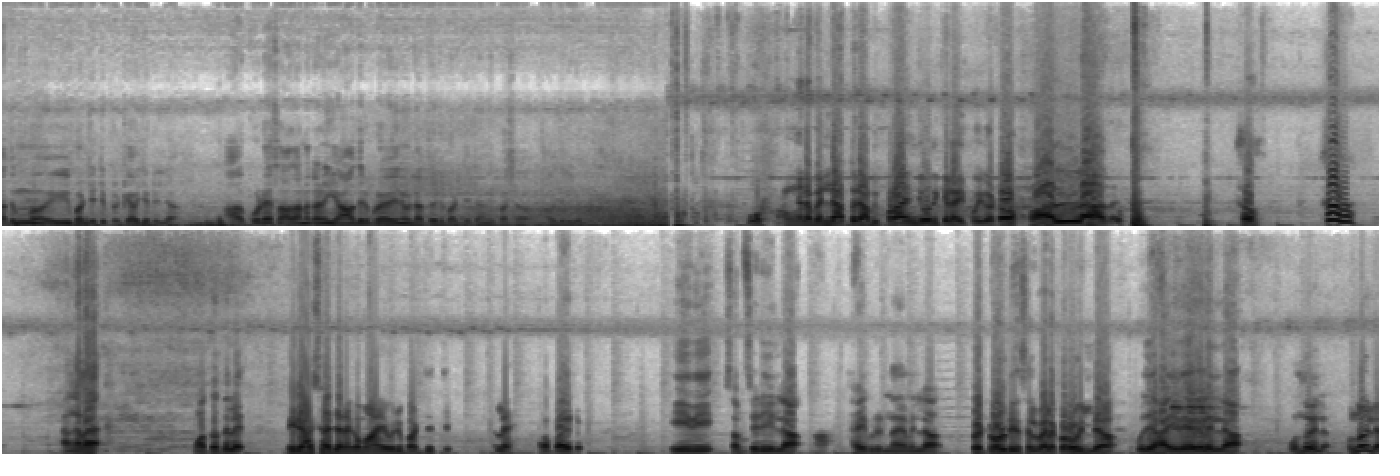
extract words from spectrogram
അതും ഈ ബഡ്ജറ്റ് പ്രഖ്യാപിച്ചിട്ടില്ല. ആ കൂടെ സാധാരണക്കാരന് യാതൊരു പ്രയോജനമില്ലാത്ത ഒരു ബഡ്ജറ്റാണ് ഈ പ്രാവശ്യം അവതരിക്കപ്പെട്ടത് ഓ അങ്ങനെ വല്ലാത്തൊരു അഭിപ്രായം ചോദിക്കലായി പോയി കേട്ടോ. വല്ലാതെ. അങ്ങനെ മൊത്തത്തിൽ നിരാശാജനകമായ ഒരു ബഡ്ജറ്റ് അല്ലേ? ഉറപ്പായിട്ടും. ഇ വി സബ്സിഡി ഇല്ല ഹൈബ്രിഡ് നയമില്ല പെട്രോൾ ഡീസൽ വിലക്കുറവില്ല. പുതിയ ഹൈവേകളില്ല ഒന്നുമില്ല. ഒന്നുമില്ല.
